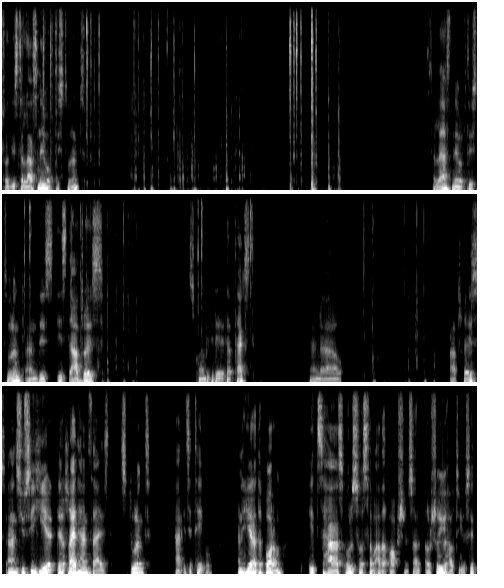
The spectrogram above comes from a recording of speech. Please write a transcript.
So this is the last name of the student the last name of the student and this is the address. It's going to be the data type text. And now address. And as you see here the right hand side student and it's a table. And here at the bottom it has also some other options. I'll, I'll show you how to use it.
